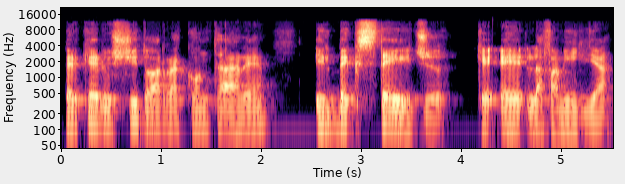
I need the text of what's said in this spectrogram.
perché è riuscito a raccontare il backstage che è la famiglia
